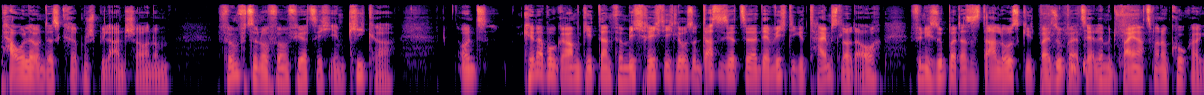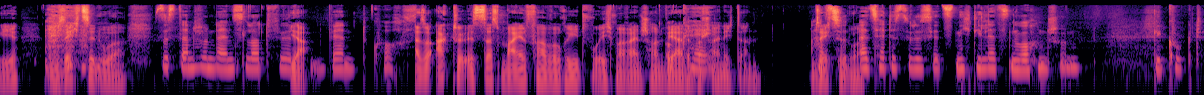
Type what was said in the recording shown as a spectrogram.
Paule und das Krippenspiel anschauen um 15.45 Uhr im Kika. Und Kinderprogramm geht dann für mich richtig los und das ist jetzt äh, der wichtige Timeslot auch. Finde ich super, dass es da losgeht bei Super RTL mit Weihnachtsmann und KKG um 16 Uhr. Ist das dann schon dein Slot für ja. während du kochst? Also aktuell ist das mein Favorit, wo ich mal reinschauen werde, okay. wahrscheinlich dann. Um 16 Uhr. als hättest du das jetzt nicht die letzten Wochen schon geguckt.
